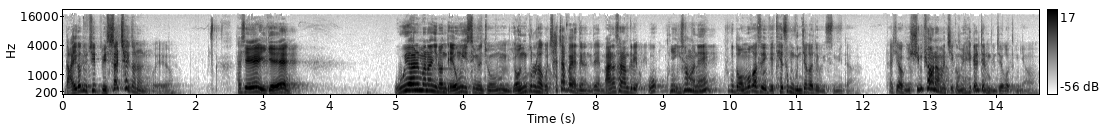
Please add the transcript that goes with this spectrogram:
나이가 도대체 몇 살 차이가 나는 거예요. 사실 이게 오해할 만한 이런 내용이 있으면 좀 연구를 하고 찾아봐야 되는데 많은 사람들이 어 그냥 이상하네 그리고 넘어가서 이게 계속 문제가 되고 있습니다. 사실 여기 쉼표 하나만 찍으면 해결되는 문제거든요.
